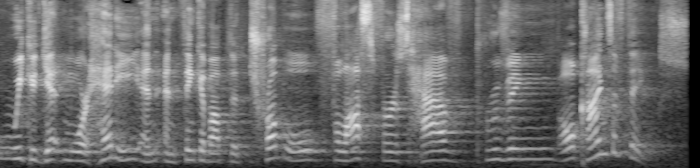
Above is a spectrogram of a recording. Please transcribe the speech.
We could get more heady and, and think about the trouble philosophers have proving all kinds of things.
